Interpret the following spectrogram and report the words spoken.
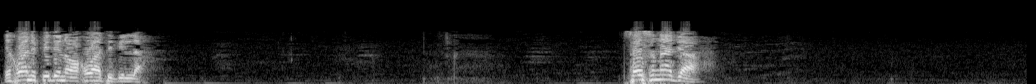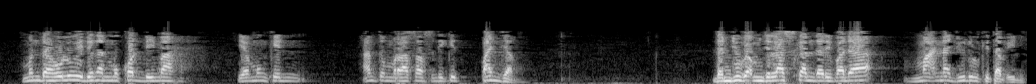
Ikhwani fidin wa akhwati fillah. Saya sengaja mendahului dengan mukaddimah yang mungkin antum merasa sedikit panjang dan juga menjelaskan daripada makna judul kitab ini.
